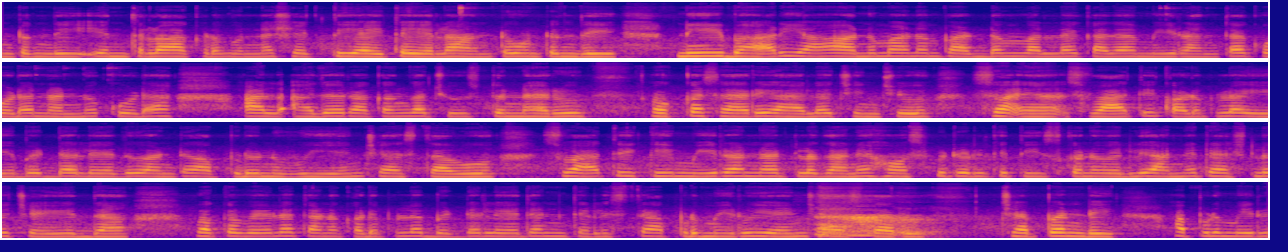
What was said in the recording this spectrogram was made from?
ఉంటుంది. ఇంతలో అక్కడ ఉన్న శక్తి అయితే ఇలా అంటూ ఉంటుంది. నీ భార్య అనుమానం పడడం వల్లే కదా మీరంతా కూడా నన్ను కూడా అదో రకంగా చూస్తున్నారు. ఒక్కసారి ఆలోచించు. స్వా స్వాతి కడుపులో ఏ బిడ్డ లేదు అంటే అప్పుడు నువ్వు ఏం చేస్తావు? స్వాతికి మీరన్నట్లుగానే హాస్పిటల్కి తీసుకుని వెళ్ళి అన్ని టెస్టులు చేయిద్దాం. ఒకవేళ తన కడుపులో బిడ్డ లేదని తెలిస్తే అప్పుడు మీరు ఏం చేస్తారు? చెప్పండి. అప్పుడు మీరు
